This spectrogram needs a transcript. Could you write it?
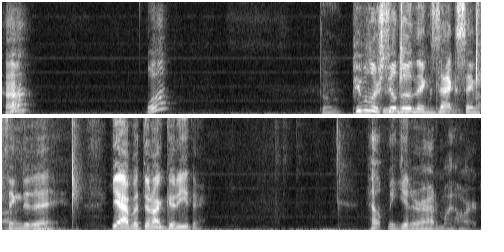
Huh? Huh? What? People are still doing the exact same thing today. Yeah, but they're not good either. Help me get her out of my heart,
